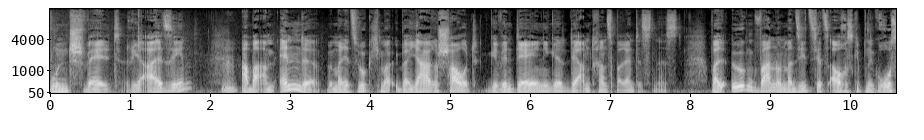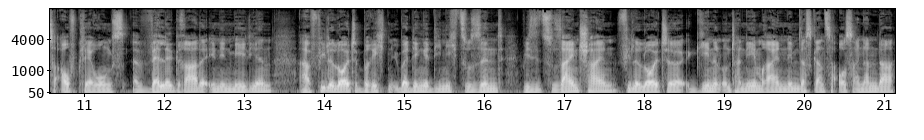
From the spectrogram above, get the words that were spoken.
Wunschwelt real sehen Mhm. Aber am Ende, wenn man jetzt wirklich mal über Jahre schaut, gewinnt derjenige, der am transparentesten ist. Weil irgendwann, und man sieht es jetzt auch, es gibt eine große Aufklärungswelle gerade in den Medien. Äh, viele Leute berichten über Dinge, die nicht so sind, wie sie zu sein scheinen. Viele Leute gehen in Unternehmen rein, nehmen das Ganze auseinander,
